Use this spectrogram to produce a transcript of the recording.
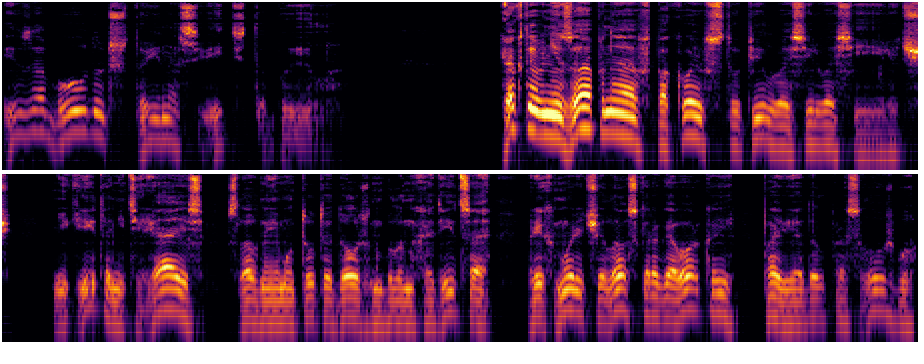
и забудут, что и на свете-то был. Как-то внезапно в покой вступил Василий Васильевич. Никита, не теряясь, словно ему тут и должен было находиться, — прихмуря чело скороговоркой, поведал про службу,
